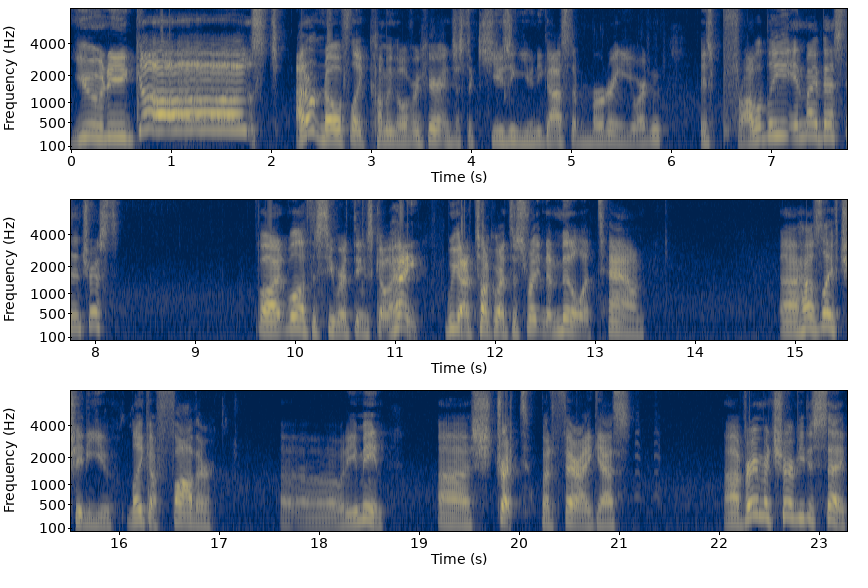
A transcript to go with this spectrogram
Uniegost! I don't know if, like, coming over here and just accusing Uniegost of murdering Jordan is probably in my best interest. But we'll have to see where things go. Hey, we gotta talk about this right in the middle of town. Uh, how's life treating you? Like a father. Uh, what do you mean? Uh, strict, but fair, I guess. Uh, very mature of you to say.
